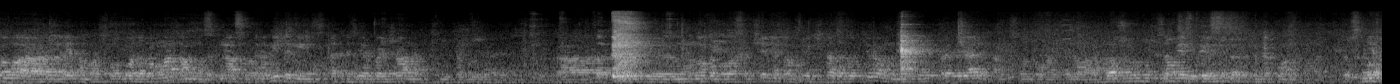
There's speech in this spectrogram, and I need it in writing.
была летом прошлого года волна, там с 15 пирамидами из Азербайджана какие-то были. А, и много было сообщений о том, что их счета заблокированы, но мы проверяли, там все было Даже в соответствии с законом. То есть нет,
